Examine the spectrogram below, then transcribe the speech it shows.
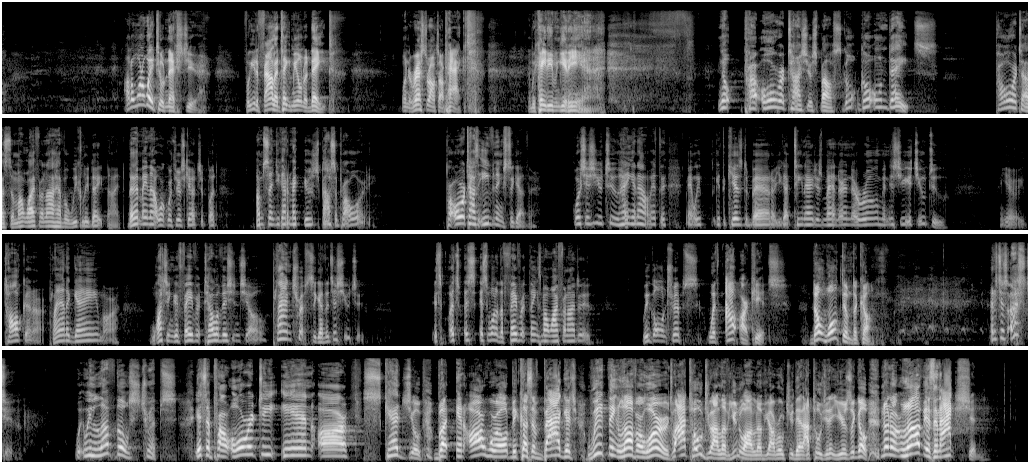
I don't want to wait till next year for you to finally take me on a date when the restaurants are packed and we can't even get in. No, prioritize your spouse. Go, go on dates. Prioritize them. My wife and I have a weekly date night. That may not work with your schedule, but I'm saying you got to make your spouse a priority. Prioritize evenings together. Well, it's just you two hanging out. The, man, we get the kids to bed, or you got teenagers, man, they're in their room, and it's you, it's you two. You're talking, or playing a game, or watching your favorite television show. Plan trips together, just you two. It's, it's, it's one of the favorite things my wife and I do. We go on trips without our kids. Don't want them to come. And it's just us two. We love those trips. It's a priority in our schedule. But in our world, because of baggage, we think love are words. Well, I told you I love you. You know I love you. I wrote you that. I told you that years ago. No, no, love is an action,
